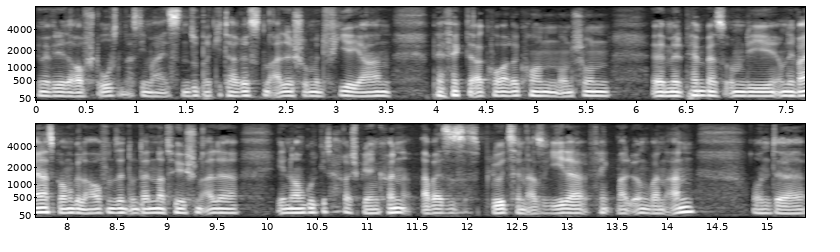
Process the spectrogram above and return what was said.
immer wieder darauf stoßen, dass die meisten Supergitarristen alle schon mit vier Jahren perfekte Akkorde konnten und schon äh, mit Pampers um, die, um den Weihnachtsbaum gelaufen sind und dann natürlich schon alle enorm gut Gitarre spielen können. Aber es ist Blödsinn. Also jeder fängt mal irgendwann an. Und äh,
